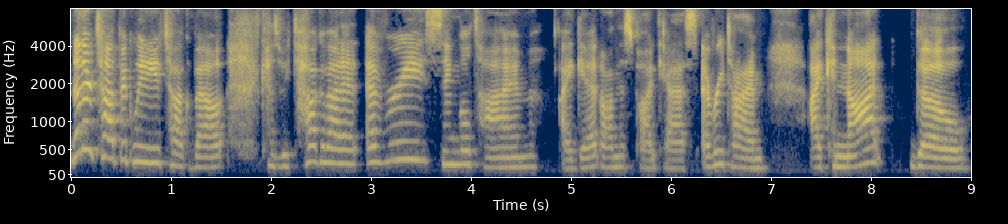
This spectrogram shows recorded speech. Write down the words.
Another topic we need to talk about because we talk about it every single time I get on this podcast. Every time I cannot go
